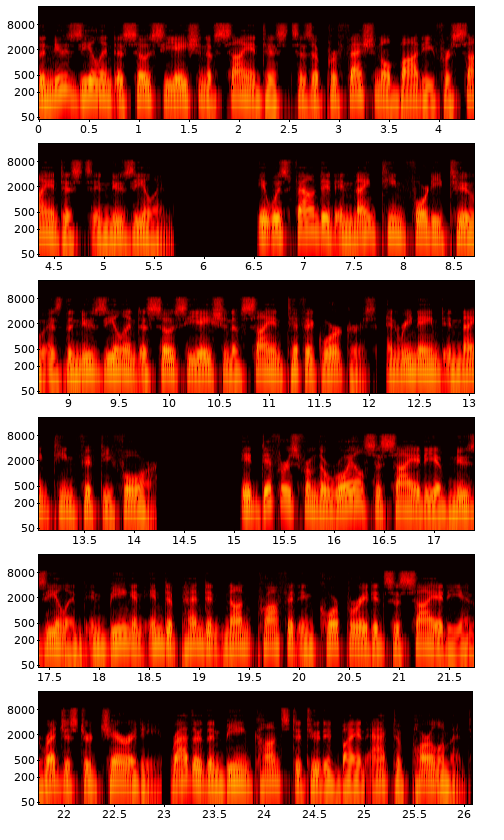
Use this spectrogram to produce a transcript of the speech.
The New Zealand Association of Scientists is a professional body for scientists in New Zealand. It was founded in 1942 as the New Zealand Association of Scientific Workers, and renamed in 1954. It differs from the Royal Society of New Zealand in being an independent non-profit incorporated society and registered charity, rather than being constituted by an Act of Parliament.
